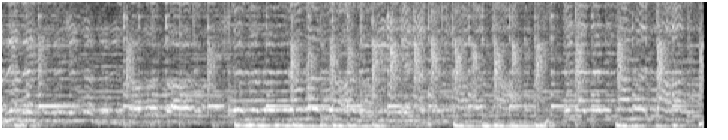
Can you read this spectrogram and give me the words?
ನೆನಗೆ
